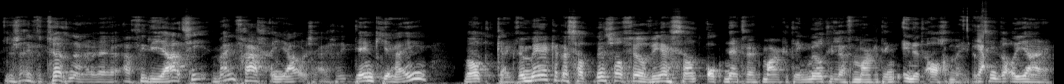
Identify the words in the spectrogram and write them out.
dus even terug naar affiliatie. Mijn vraag aan jou is eigenlijk, denk jij... Want kijk, we merken er zat best wel veel weerstand op netwerkmarketing, multilevel marketing in het algemeen. Dat Ja. zien we al jaren.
